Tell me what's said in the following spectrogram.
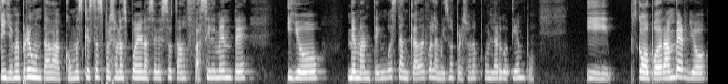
y yo me preguntaba, ¿cómo es que estas personas pueden hacer esto tan fácilmente y yo me mantengo estancada con la misma persona por un largo tiempo? Y pues como podrán ver, yo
